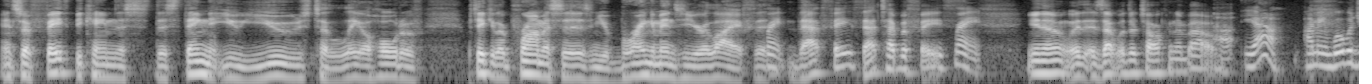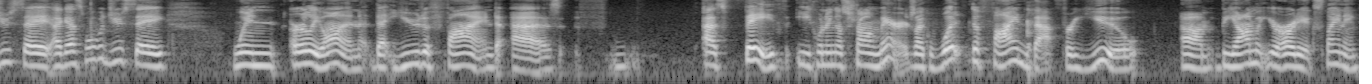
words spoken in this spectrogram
and so faith became this this thing that you use to lay a hold of particular promises, and you bring them into your life. That, right. that faith, that type of faith, right you know, is that what they're talking about? Uh, yeah. I mean, what would you say? I guess what would you say when early on that you defined as as faith equaling a strong marriage? Like, what defined that for you um, beyond what you're already explaining?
